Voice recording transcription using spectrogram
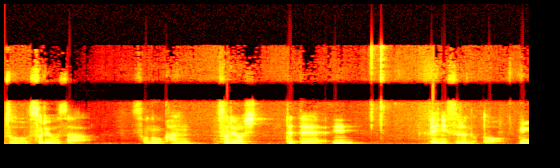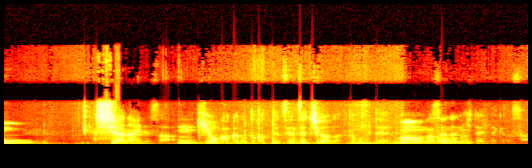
そう、それをさ、その感、それを知ってて、うん。絵にするのと。知らないでさ、うん木を描くのとかって全然違うなって思って、ああ、なるほどねそういうので行き。たいんだけどさ。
